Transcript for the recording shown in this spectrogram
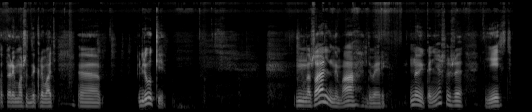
який може закривати е, люки. Ну, На жаль, нема двері. Ну и, конечно же, есть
